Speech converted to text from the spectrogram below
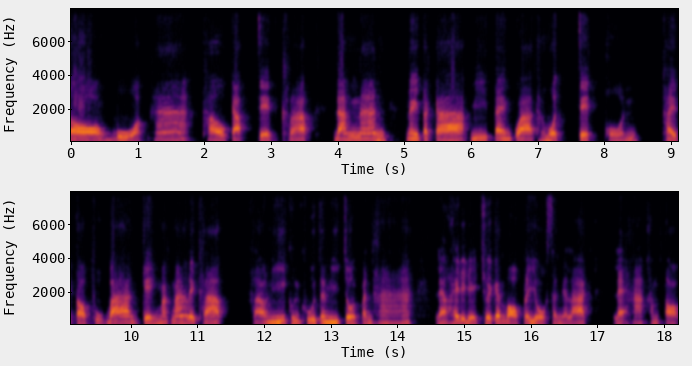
สองบวกห้าเท่ากับเจ็ดครับ ดังนั้นในตะกร้ามีแตงกวาทั้งหมดเจ็ดผล ใครตอบถูกบ้างเก่งมาก ๆ เลยครับ คราวนี้คุณครูจะมีโจทย์ปัญหา แล้วให้เด็กๆช่วยกันบอกประโยคสัญลักษณ์ และหาคำตอบ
